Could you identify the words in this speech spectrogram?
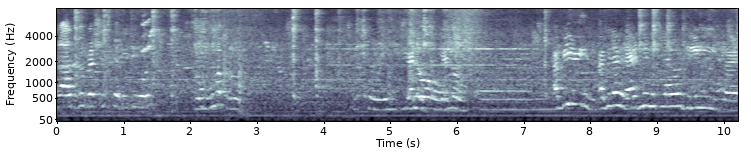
रात को प्रैक्टिस करी थी वो येलो अभी अभी तक रेड नहीं निकला है और ग्रीन नहीं निकला है।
